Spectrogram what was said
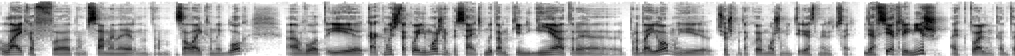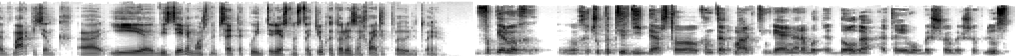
лайков, там, самый, наверное, там, залайканный блог, вот, и как мы же такое не можем писать, мы там какие-нибудь генераторы продаем, и что ж мы такое можем интересное написать. Для всех ли ниш актуален контент-маркетинг, и везде ли можно написать такую интересную статью, которая захватит твою аудиторию? Во-первых, хочу подтвердить, да, что контент-маркетинг реально работает долго. Это его большой-большой плюс.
